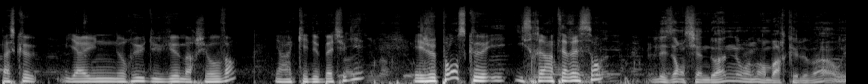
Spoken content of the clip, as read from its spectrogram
parce qu'il y a une rue du vieux marché au vin, il y a un quai de Batulier, et je pense qu'il il serait intéressant. Les anciennes douanes, nous, on embarquait le vin, oui.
